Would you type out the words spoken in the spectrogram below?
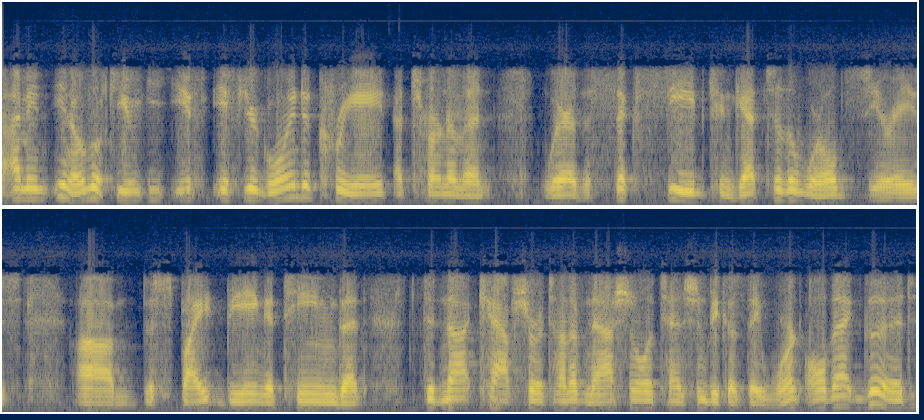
I mean, you know, look, you if if you're going to create a tournament where the sixth seed can get to the World Series, um, despite being a team that did not capture a ton of national attention because they weren't all that good,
